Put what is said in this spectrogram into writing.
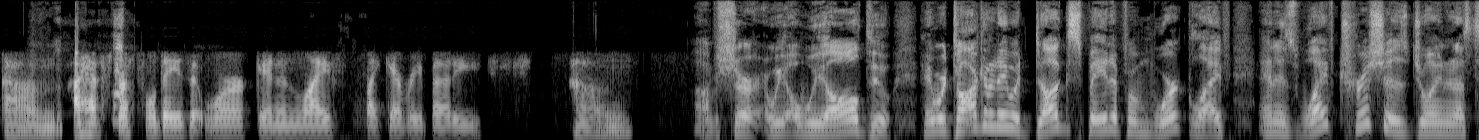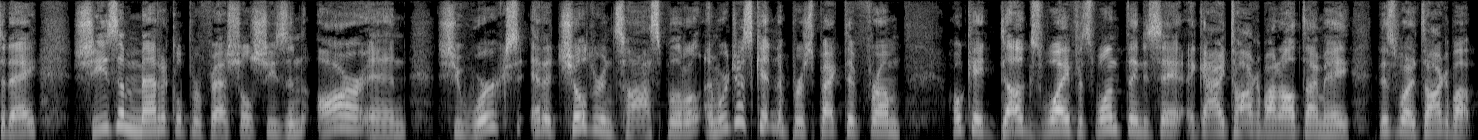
Um, I have stressful days at work and in life, like everybody. Um, I'm sure we we all do. Hey, we're talking today with Doug Spada from Work Life, and his wife Trisha is joining us today. She's a medical professional. She's an RN. She works at a children's hospital, and we're just getting a perspective from okay, Doug's wife. It's one thing to say a guy talk about all the time. Hey, this is what I talk about.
